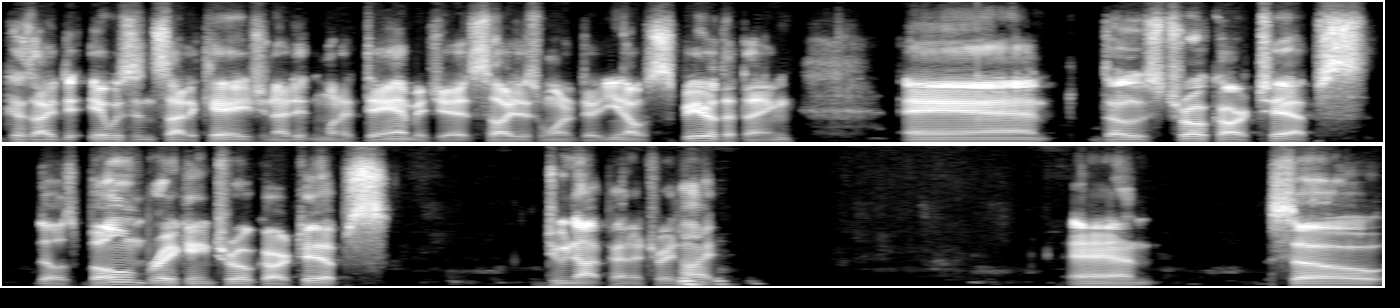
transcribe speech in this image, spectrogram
because I it was inside a cage and I didn't want to damage it, so I just wanted to you know spear the thing. And those trocar tips, those bone breaking trocar tips, do not penetrate hide. and so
